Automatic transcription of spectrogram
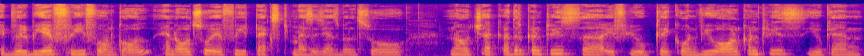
it will be a free phone call and also a free text message as well. So now check other countries. Uh, if you click on view all countries you can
